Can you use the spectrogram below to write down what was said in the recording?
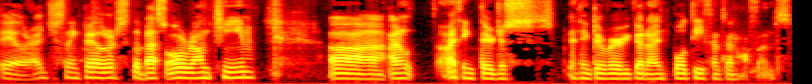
Baylor. I just think Baylor's the best all-around team. Uh, I don't. I think they're just. I think they're very good on both defense and offense.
